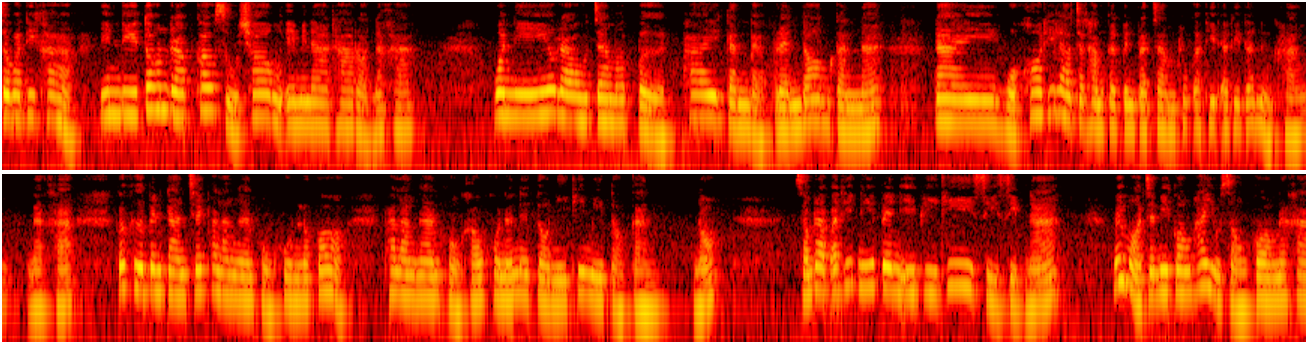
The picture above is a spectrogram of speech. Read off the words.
สวัสดีค่ะ ยินดีต้อนรับเข้าสู่ช่องเอมินาทารอดนะคะ วันนี้เราจะมาเปิดไพ่กันแบบแรนดอมกันนะ ในหัวข้อที่เราจะทำกันเป็นประจำทุกอาทิตย์อาทิตย์ละหนึ่งครั้งนะคะ ก็คือเป็นการเช็คพลังงานของคุณแล้วก็พลังงานของเขาคนนั้นในตอนนี้ที่มีต่อกันเนาะสำหรับอาทิตย์นี้เป็น EP ที่ 40 นะ แม่หมอจะมีกองไพ่อยู่2กองนะคะ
